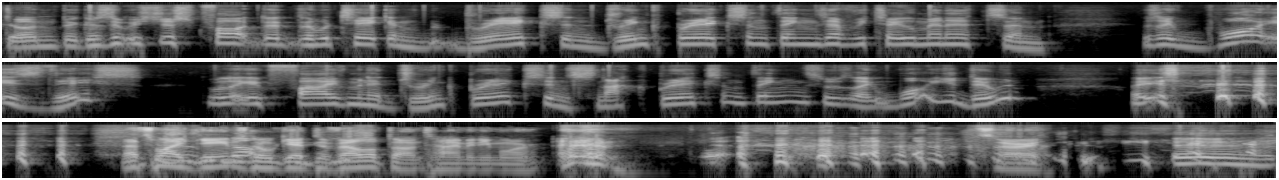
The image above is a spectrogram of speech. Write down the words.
done, because it was just thought that they were taking breaks and drink breaks and things every two minutes, and it was like, what is this? Well, like five minute drink breaks and snack breaks and things. It was like, what are you doing? Like, That's why games not... don't get developed on time anymore. Sorry.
